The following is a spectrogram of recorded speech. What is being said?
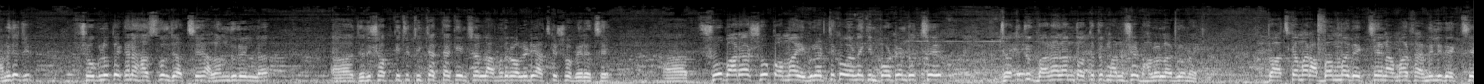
আমি তো শোগুলো তো এখানে হাসফুল যাচ্ছে আলহামদুলিল্লাহ। যদি সব কিছু ঠিকঠাক থাকে ইনশাল্লাহ আমাদের অলরেডি আজকে শো বেড়েছে। শো বাড়া শো কমা এগুলোর থেকেও অনেক ইম্পর্টেন্ট হচ্ছে যতটুকু বানালাম ততটুকু মানুষের ভালো লাগল নাকি। তো আজকে আমার আব্বা আম্মা দেখছেন আমার ফ্যামিলি দেখছে।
